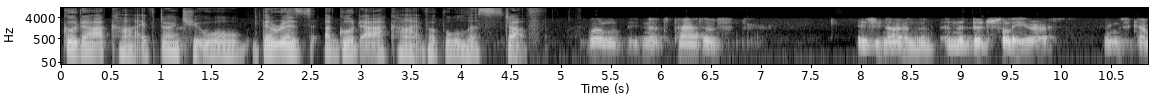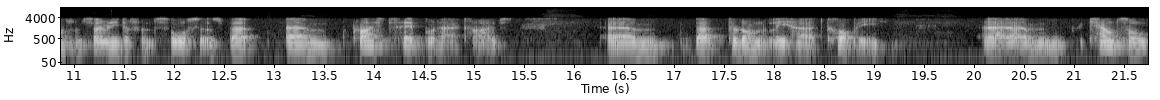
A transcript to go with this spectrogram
good archive, don't you? Or there is a good archive of all this stuff. Well, you know, it's part of, as you know, in the in the digital era, things come from so many different sources. But um, Christ's had good archives, um, but predominantly hard copy. Um, council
